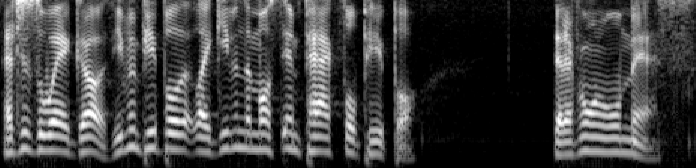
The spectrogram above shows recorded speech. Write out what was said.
That's just the way it goes. Even people that, like, even the most impactful people that everyone will miss.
